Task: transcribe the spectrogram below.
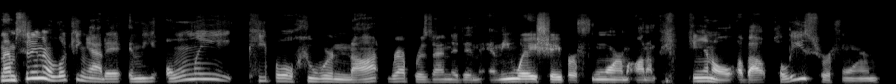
And i'm sitting there looking at it and the only people who were not represented in any way shape or form on a panel about police reform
